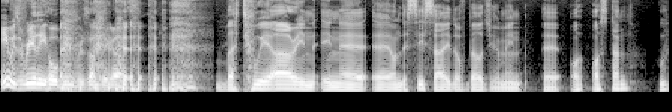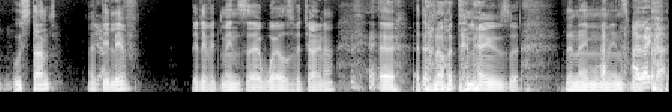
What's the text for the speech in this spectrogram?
He was really hoping for something else. but we are in in uh, uh, on the seaside of Belgium in uh, Ostend, U- Oostend, I Yeah. believe. Believe it means uh, whale's vagina. uh, I don't know what the names uh, the name means, I like that.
